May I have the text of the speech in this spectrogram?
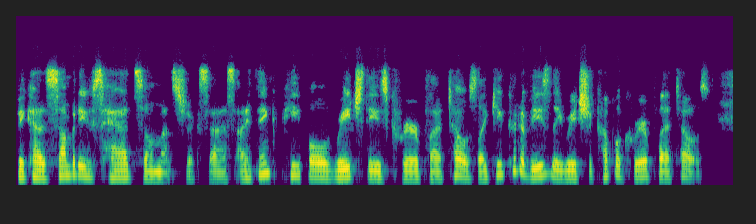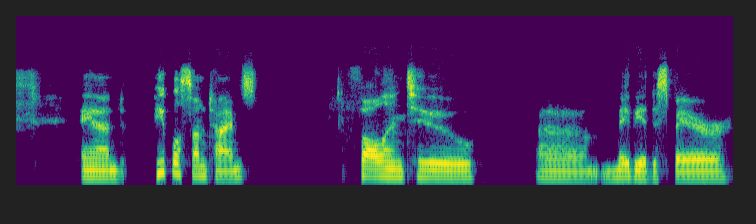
because somebody who's had so much success, I think people reach these career plateaus. Like you could have easily reached a couple career plateaus. And people sometimes fall into um, maybe a despair,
